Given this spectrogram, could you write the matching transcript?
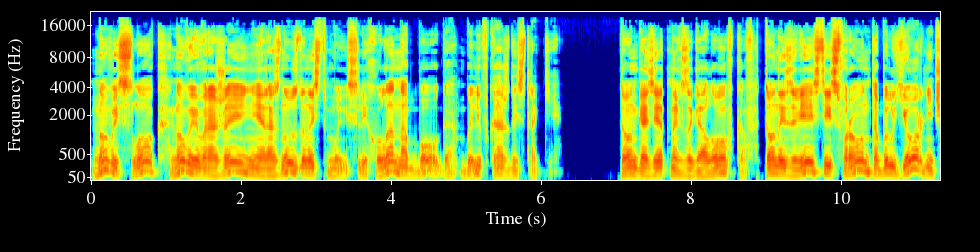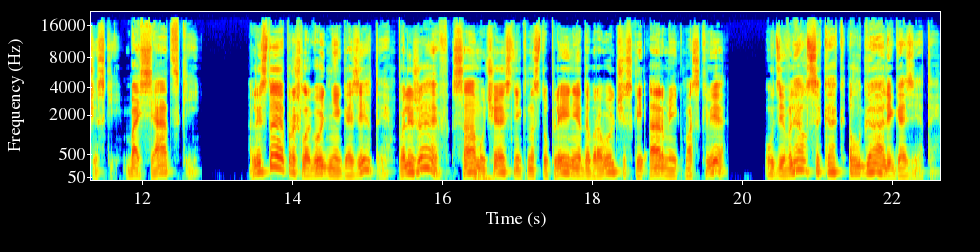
Новый слог, новые выражения, разнузданность мысли, хула на Бога были в каждой строке. Тон газетных заголовков, тон известий с фронта был ёрнический, босяцкий. Листая прошлогодние газеты, Полежаев, сам участник наступления добровольческой армии к Москве, Удивлялся, как лгали газеты.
